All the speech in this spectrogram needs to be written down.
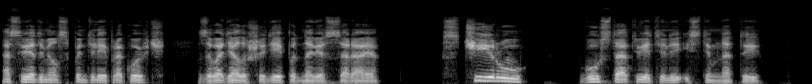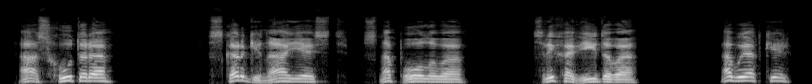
осведомился Пантелей Прокофьевич, заводя лошадей под навес сарая. С Чиру, густо ответили из темноты. А с хутора с Каргина есть, с Наполова, с Лиховидова. А вы от кель?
